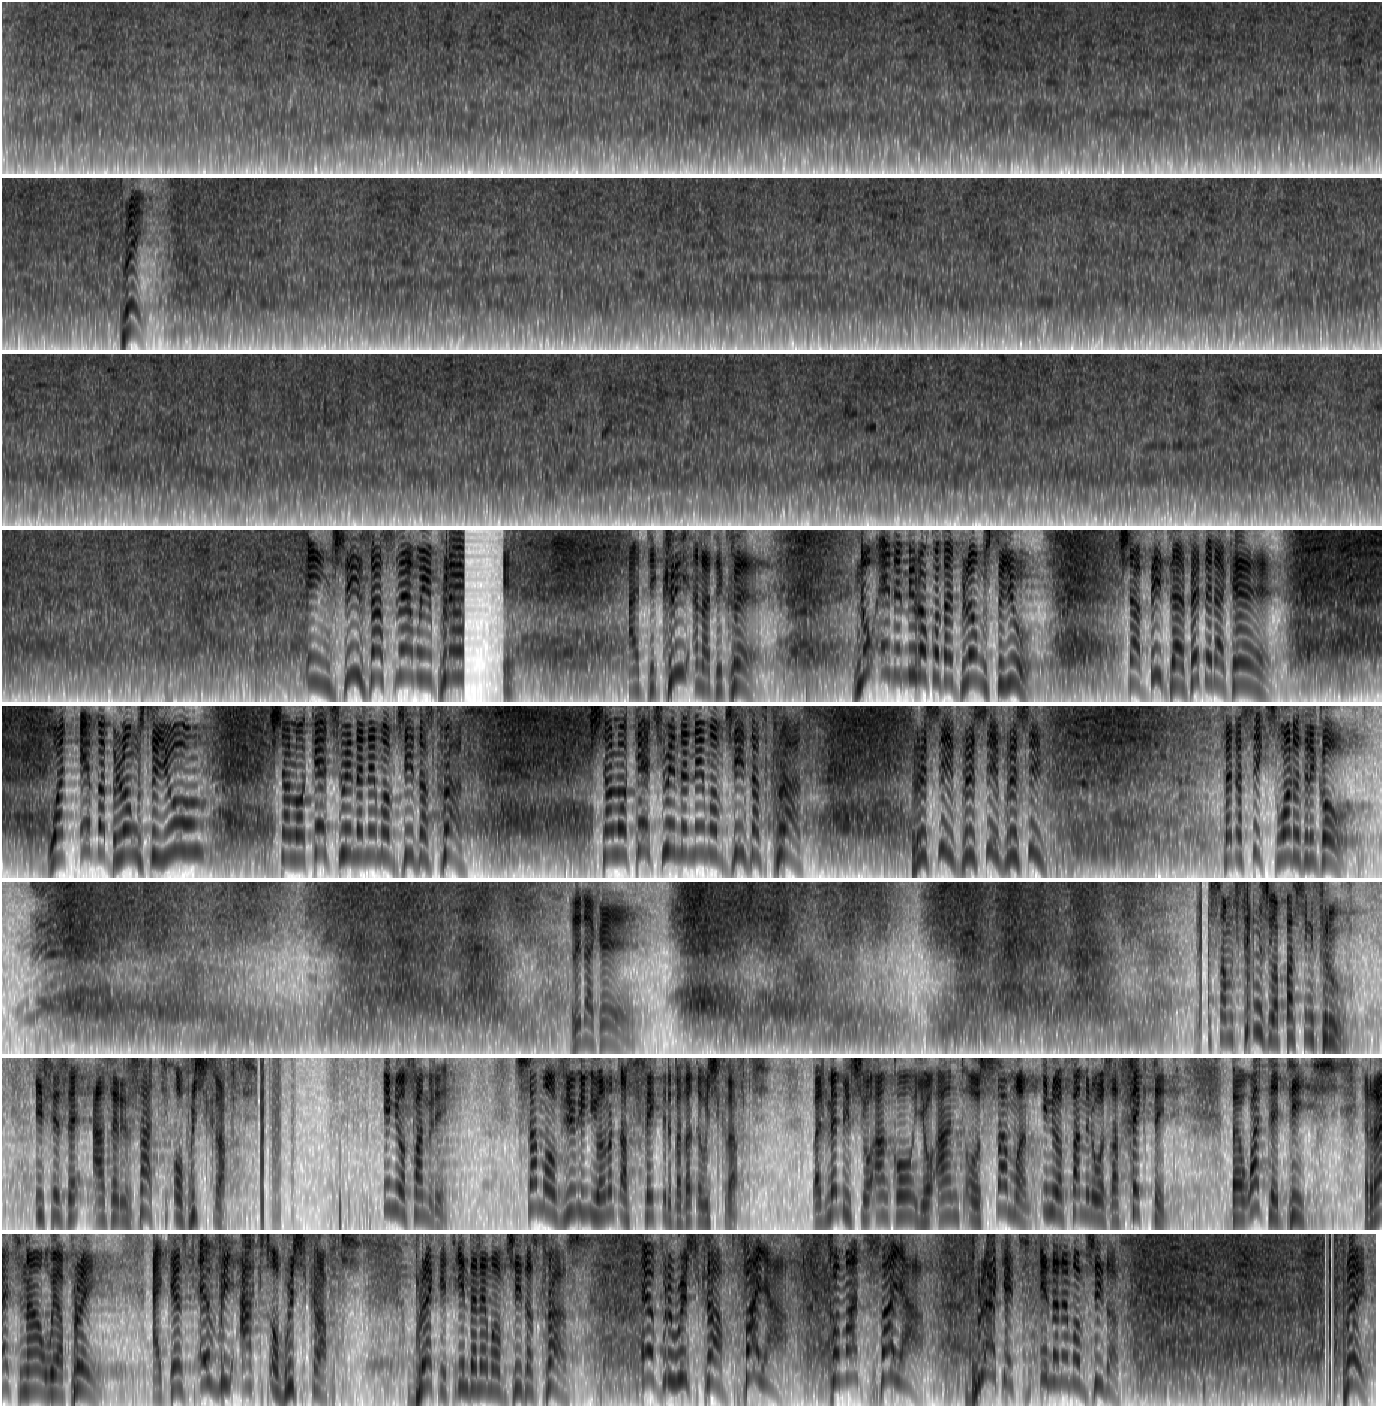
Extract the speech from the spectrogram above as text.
In Jesus' name we pray. I decree and I declare. No any miracle that belongs to you shall be diverted again. Whatever belongs to you shall locate you in the name of Jesus Christ. Shall locate you in the name of Jesus Christ. Receive, receive, receive. 36, 1 to 3, go. Read again. There are some things you are passing through. It says uh, as a result of witchcraft in your family. Some of you you are not affected by that witchcraft, but maybe it's your uncle, your aunt, or someone in your family was affected by what they did. Right now, we are praying against every act of witchcraft. Break it in the name of Jesus Christ. Every witchcraft, fire, command fire. Break it in the name of Jesus. Pray.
